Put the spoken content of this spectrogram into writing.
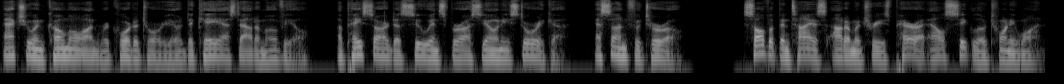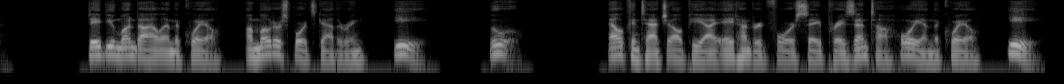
actúan como un recordatorio de que este automóvil, a pesar de su inspiración histórica, es un futuro. Salva pantallas automotriz para el siglo XXI. Debut mundial en the Quail, a motorsports gathering, e. U. El Countach LPI 804 se presenta hoy en the Quail, e.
